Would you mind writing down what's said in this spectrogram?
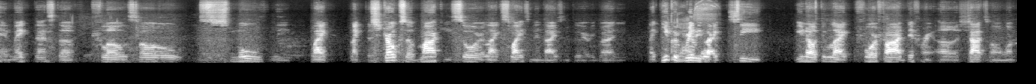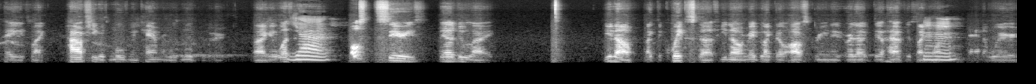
can make that stuff flow so smoothly like like the strokes of Maki's sword, like slicing and dicing through everybody. Like you could really like see, you know, through like four or five different uh shots on one page, like how she was moving, camera was moving with her. Like it wasn't Yeah. most series they'll do like you know like the quick stuff you know or maybe like they'll off screen it or they'll, they'll have this like hmm panel where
